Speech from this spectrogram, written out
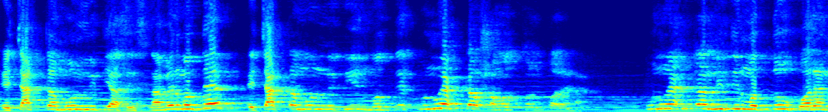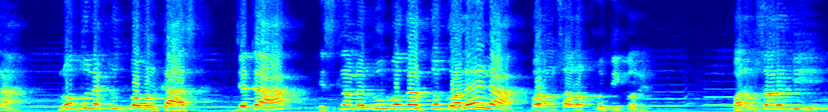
এই চারটা মূল নীতি আছে ইসলামের মধ্যে। এই চারটা মূল নীতির মধ্যে কোনো সমর্থন করে না। কোনো একটা নীতির মধ্যেও না। নতুন একটা উদ্ভাবন কাজ যেটা ইসলামের উপকার তো করেই না বরং আরও ক্ষতি করে। বরং আরও কি?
